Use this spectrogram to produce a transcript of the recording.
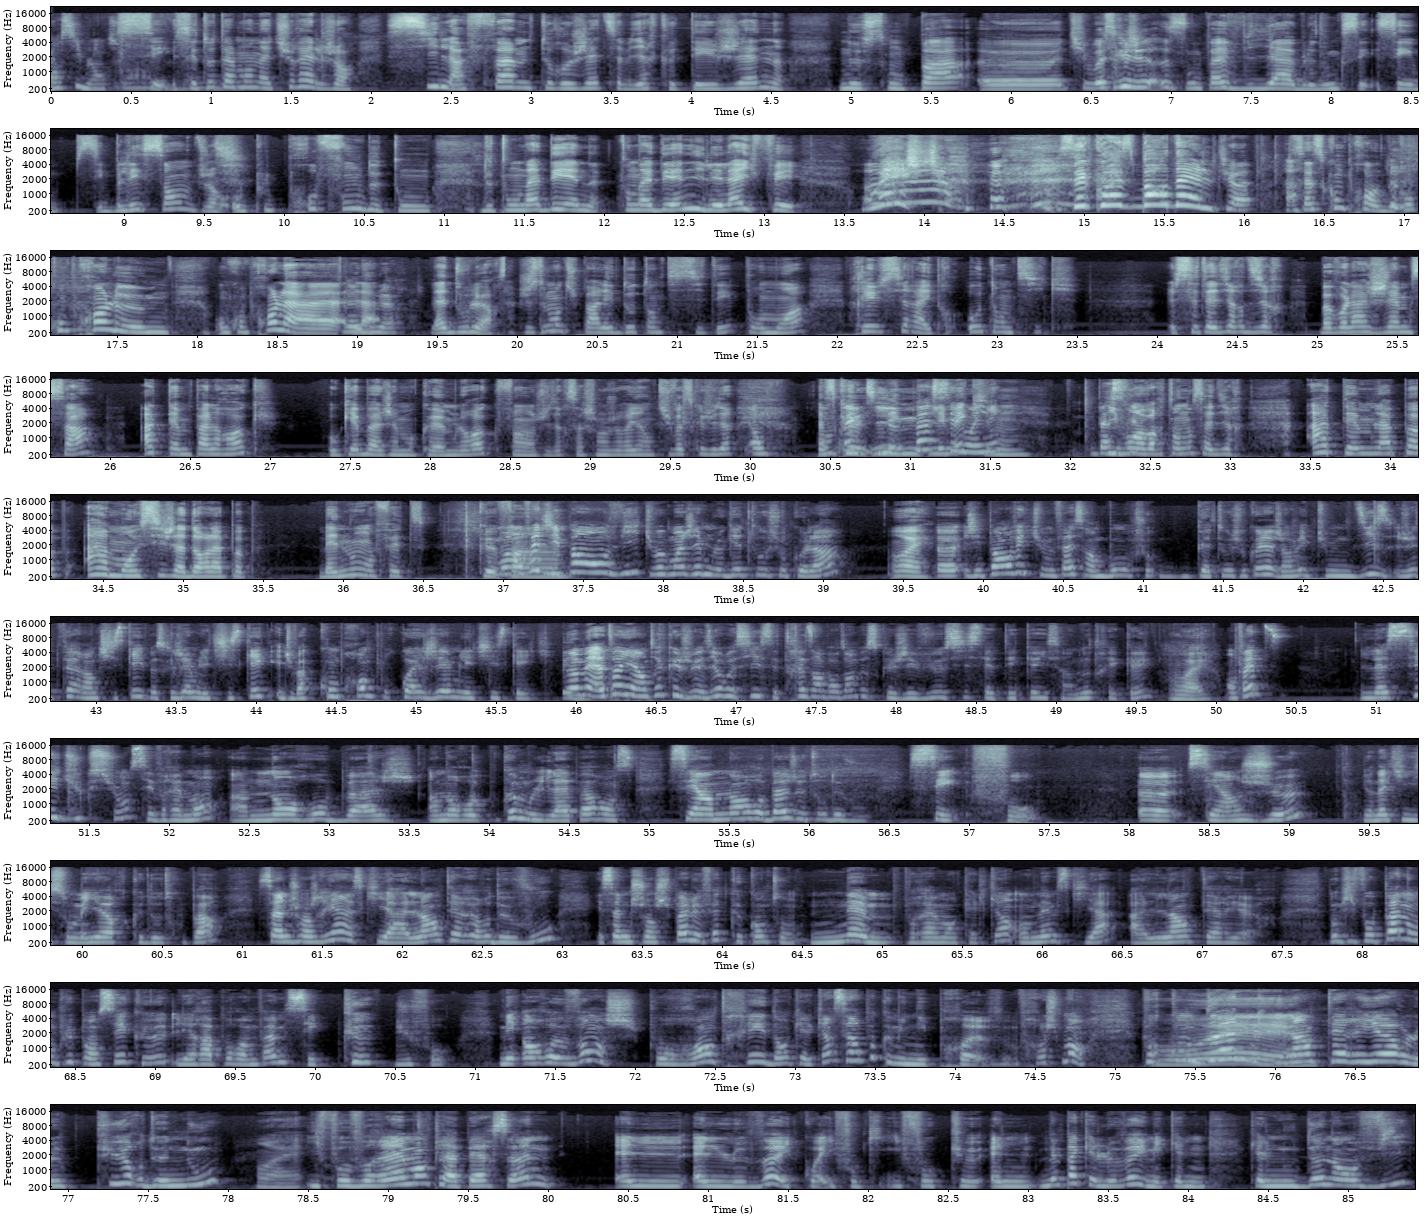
hein. c'est totalement naturel. Genre si la femme te rejette, ça veut dire que tes gènes ne sont pas euh, tu vois ce que je dire, sont pas viables. Donc c'est c'est c'est blessant genre au plus profond de ton de ton ADN. Ton ADN, il est là, il fait Wesh C'est quoi ce bordel, tu vois? Ça se comprend. Donc on comprend le on comprend la, La la- douleur. la douleur. Justement, tu parlais d'authenticité. Pour moi, réussir à être authentique, c'est-à-dire dire, bah voilà, j'aime ça. Ah, t'aimes pas le rock? Ok, bah j'aime quand même le rock. Enfin, je veux dire, ça change rien. Tu vois ce que je veux dire? En- Parce en que les, les mecs, ils vont, avoir tendance à dire, ah, t'aimes la pop? Ah, moi aussi, j'adore la pop. Ben non, en fait. Que, Moi, en fait, j'ai pas envie, tu vois, moi j'aime le gâteau au chocolat. Ouais. Euh, j'ai pas envie que tu me fasses un bon gâteau au chocolat, j'ai envie que tu me dises, je vais te faire un cheesecake parce que j'aime les cheesecakes et tu vas comprendre pourquoi j'aime les cheesecakes. Non, mais attends, il y a un truc que je veux dire aussi, c'est très important parce que j'ai vu aussi cet écueil, c'est un autre écueil. Ouais. En fait, la séduction, c'est vraiment un enrobage, un enro- comme l'apparence, c'est un enrobage autour de vous. C'est faux, Euh, c'est un jeu. Il y en a qui sont meilleurs que d'autres ou pas. Ça ne change rien à ce qu'il y a à l'intérieur de vous et ça ne change pas le fait que quand on aime vraiment quelqu'un, on aime ce qu'il y a à l'intérieur. Donc il faut pas non plus penser que les rapports hommes-femmes c'est que du faux. Mais en revanche, pour rentrer dans quelqu'un, c'est un peu comme une épreuve, franchement. Pour qu'on Ouais. donne l'intérieur, le pur de nous, Ouais. il faut vraiment que la personne elle, elle le veuille quoi il faut qu'il faut que elle même pas qu'elle le veuille mais qu'elle nous donne envie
